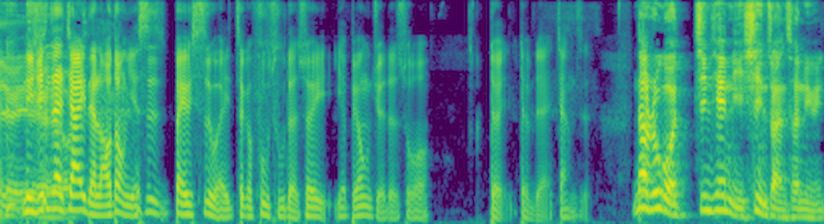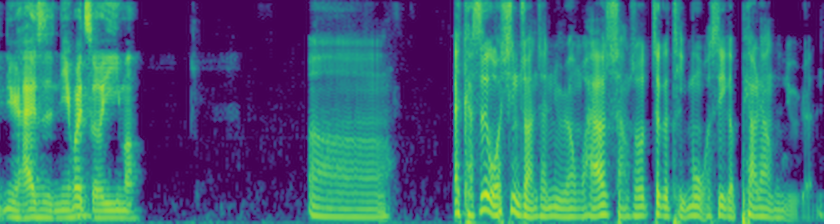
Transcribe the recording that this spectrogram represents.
人。女性在家里的劳动也是被视为这个付出的，所以也不用觉得说，对对不对？这样子。那如果今天你性转成女女孩子，你会择一吗？呃，哎，可是我性转成女人，我还要想说这个题目，我是一个漂亮的女人。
